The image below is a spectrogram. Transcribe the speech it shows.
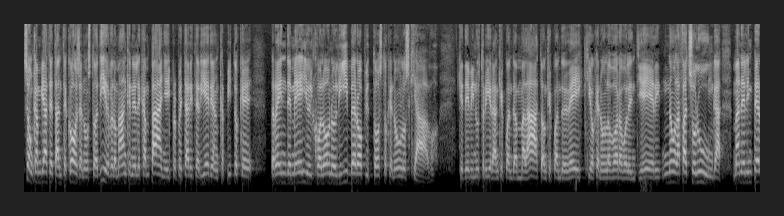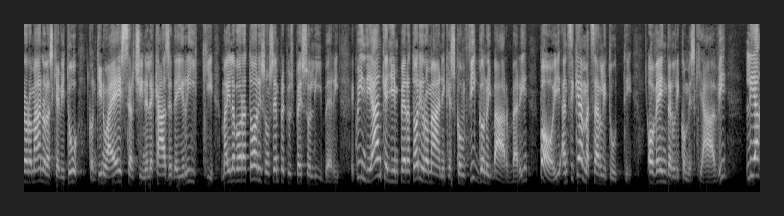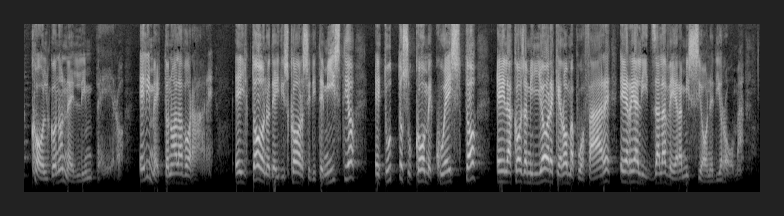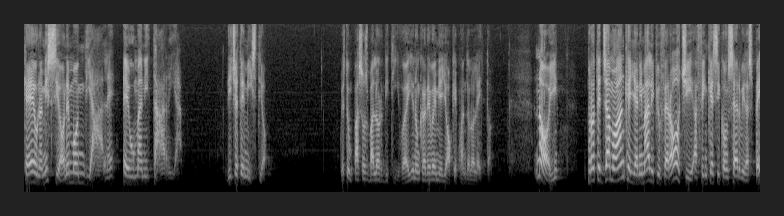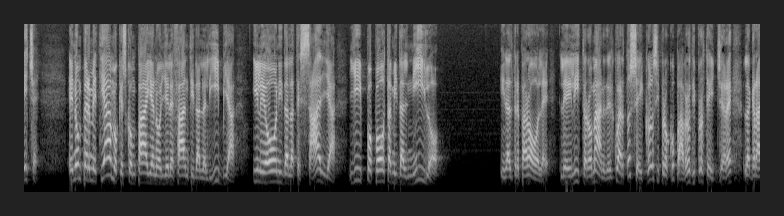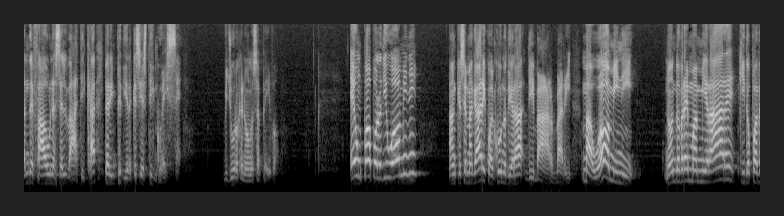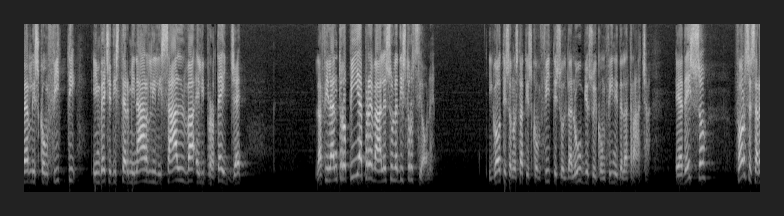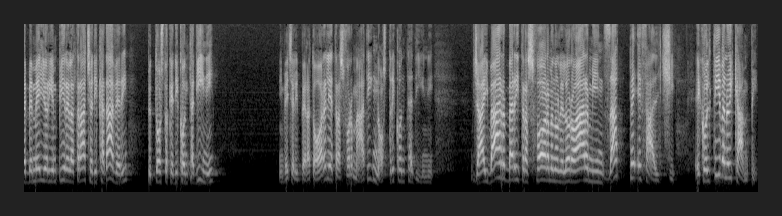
Sono cambiate tante cose, non sto a dirvelo, ma anche nelle campagne i proprietari terrieri hanno capito che rende meglio il colono libero piuttosto che non lo schiavo che deve nutrire anche quando è ammalato, anche quando è vecchio, che non lavora volentieri. Non la faccio lunga, ma nell'impero romano la schiavitù continua a esserci nelle case dei ricchi, ma i lavoratori sono sempre più spesso liberi. E quindi anche gli imperatori romani che sconfiggono i barbari, poi, anziché ammazzarli tutti o venderli come schiavi, li accolgono nell'impero e li mettono a lavorare. E il tono dei discorsi di Temistio è tutto su come questo è la cosa migliore che Roma può fare e realizza la vera missione di Roma, che è una missione mondiale e umanitaria. Dice Temistio. Questo è un passo sbalorditivo, eh? io non credevo ai miei occhi quando l'ho letto. Noi proteggiamo anche gli animali più feroci affinché si conservi la specie e non permettiamo che scompaiano gli elefanti dalla Libia, i leoni dalla Tessaglia, gli ippopotami dal Nilo. In altre parole, le elite romane del IV secolo si preoccupavano di proteggere la grande fauna selvatica per impedire che si estinguesse. Vi giuro che non lo sapevo. È un popolo di uomini? Anche se magari qualcuno dirà di barbari, ma uomini! Non dovremmo ammirare chi dopo averli sconfitti, invece di sterminarli, li salva e li protegge? La filantropia prevale sulla distruzione. I Goti sono stati sconfitti sul Danubio sui confini della Tracia. E adesso? Forse sarebbe meglio riempire la Tracia di cadaveri piuttosto che di contadini? Invece l'imperatore li ha trasformati in nostri contadini. Già i barbari trasformano le loro armi in zappe e falci e coltivano i campi.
